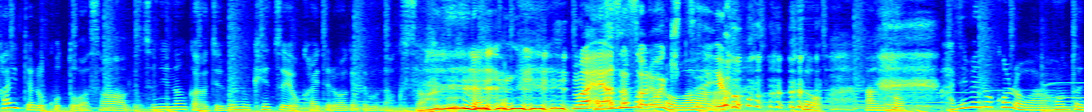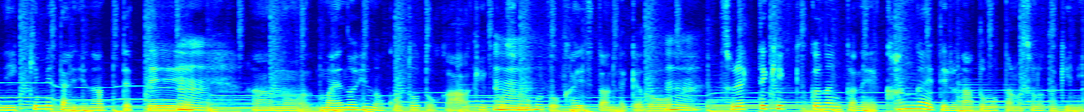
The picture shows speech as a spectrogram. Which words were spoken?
書いてることはさ別になんか自分の決意を書いてるわけでもなくさ。毎朝それはきついよ。そう。あの初めの頃は本当に日記みたいになってて、うん。あの前の日のこととか結構そのことを書いてたんだけど、うん。それって結局なんかね考えてるなと思ったのその時に。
